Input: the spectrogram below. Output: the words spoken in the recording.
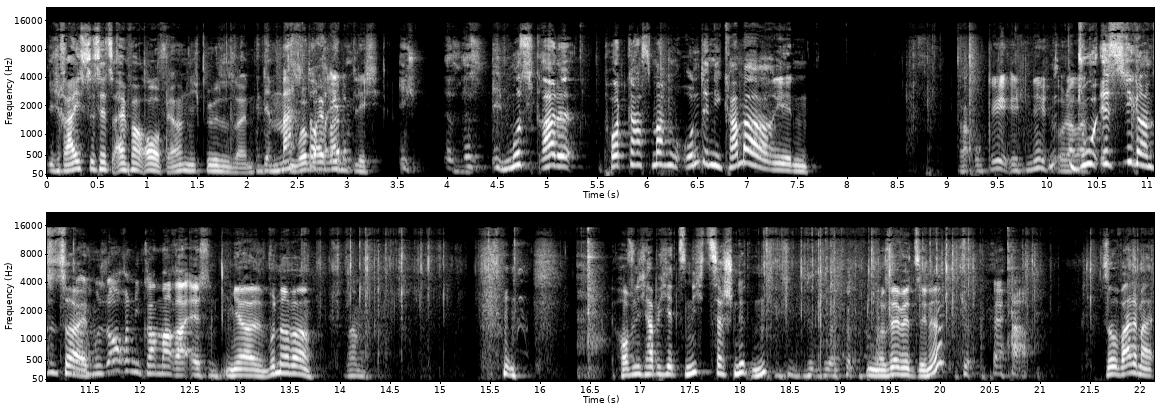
Ich reiß das jetzt einfach auf, ja? Nicht böse sein. Dann mach Wobei, doch endlich. Ich, ist, ich muss gerade Podcast machen und in die Kamera reden. Ja, okay, ich nicht, oder Du isst die ganze was? Ich Zeit. muss auch in die Kamera essen. Ja, wunderbar. Hoffentlich habe ich jetzt nichts zerschnitten. Sehr witzig, ne? So, warte mal.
